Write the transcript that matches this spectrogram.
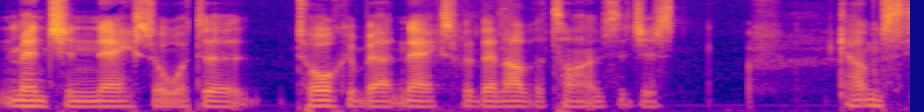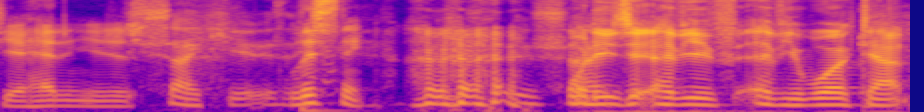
mention next or what to talk about next, but then other times it just comes to your head and you're just so cute. Isn't listening. he? So What is it? Have you have you worked out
